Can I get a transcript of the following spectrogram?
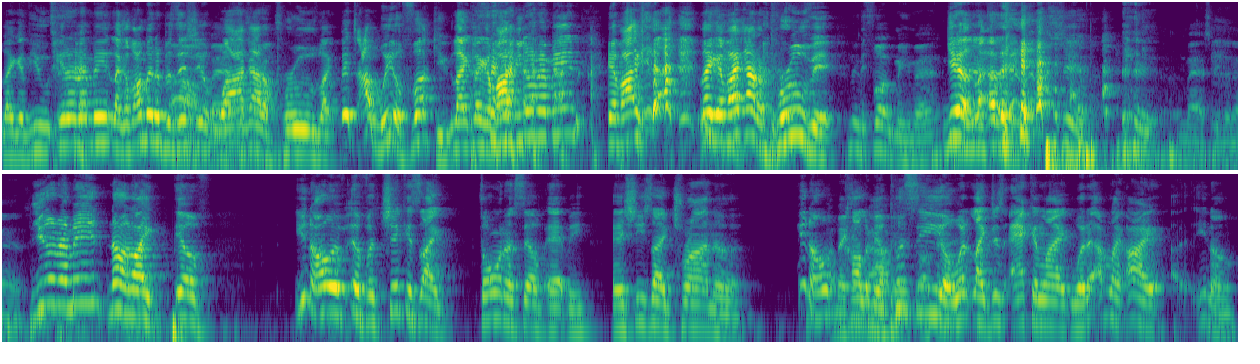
Like if you, you know what I mean? Like if I'm in a oh, position Oh, man, where I gotta awesome. prove, like bitch, I will fuck you. Like like if I, you know what I mean? If I, like if I gotta prove it, Nigga, fuck me, man. Yeah, Man, like- shit. Masculine ass. you know what I mean? No, like if, you know, if, if a chick is like throwing herself at me and she's like trying to, you know, calling me a pussy okay. or what, like just acting like what, I'm like, all right, uh, you know,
